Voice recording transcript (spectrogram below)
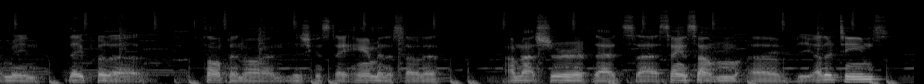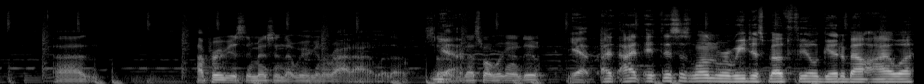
I mean, they put a thumping on Michigan State and Minnesota. I'm not sure if that's uh, saying something of the other teams. Uh, I previously mentioned that we were going to ride Iowa, though. So Yeah. that's what we're going to do. Yeah, I, I, if this is one where we just both feel good about Iowa.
